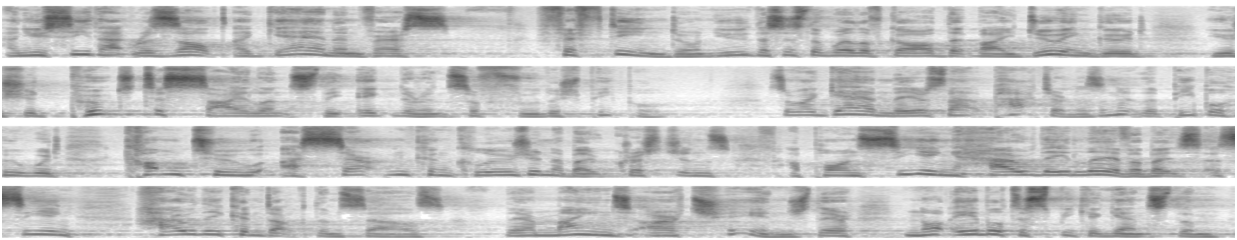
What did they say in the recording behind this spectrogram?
And you see that result again in verse 15, don't you? This is the will of God that by doing good you should put to silence the ignorance of foolish people. So again, there's that pattern, isn't it? That people who would come to a certain conclusion about Christians upon seeing how they live, about seeing how they conduct themselves, their minds are changed. They're not able to speak against them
